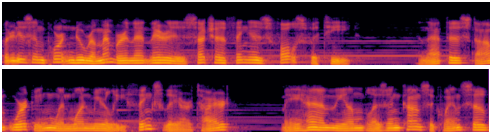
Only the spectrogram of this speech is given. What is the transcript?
but it is important to remember that there is such a thing as false fatigue, and that to stop working when one merely thinks they are tired may have the unpleasant consequence of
